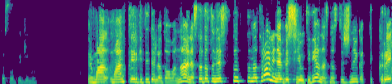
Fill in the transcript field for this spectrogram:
tas labai džiugu. Ir man, man tai irgi didelė dovana, nes tada tu, nes, tu, tu natūraliai nebesijauti vienas, nes tu žinai, kad tikrai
